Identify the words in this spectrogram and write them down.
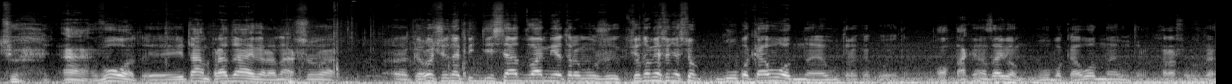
Чё? А, вот, и там про дайвера нашего, э, короче, на 52 метра мужик. Что-то у меня сегодня все глубоководное утро какое-то. О, так и назовем, глубоководное утро. Хорошо, да?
